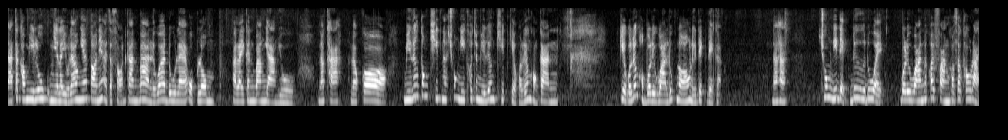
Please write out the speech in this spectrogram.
นะถ้าเขามีลูกมีอะไรอยู่แล้วเงี้ย ตอนนี้อาจจะสอนการบ้านหรือว่าดูแลอบรมอะไรกันบางอย่างอยู่นะคะ แล้วก็มีเรื่องต้องคิดนะ ช่วงนี้เขาจะมีเรื่องคิดเกี่ยวกับเรื่องของการ เกี่ยวกับเรื่องของบริวารลูกน้องหรือเด็กๆอะนะคะ ช่วงนี้เด็กดื้อด้วย บริวารไม่ค่อยฟังเขาสักเท่าไหร่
